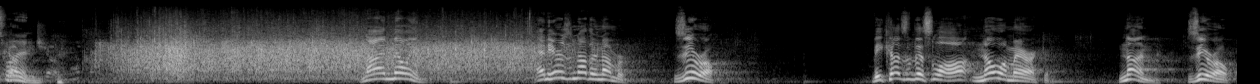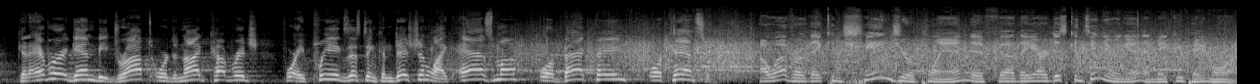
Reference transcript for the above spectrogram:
Since when? coverage. 9 million. And here's another number zero. Because of this law, no American, none, zero, can ever again be dropped or denied coverage for a pre existing condition like asthma or back pain or cancer. However, they can change your plan if uh, they are discontinuing it and make you pay more.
